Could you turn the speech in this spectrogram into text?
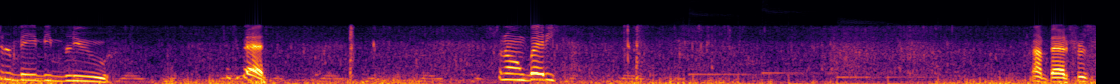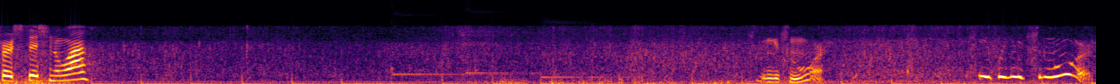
Little baby blue. Not too bad. What's going on, buddy? Not bad for his first fish in a while. See if we can get some more. See if we can get some more.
